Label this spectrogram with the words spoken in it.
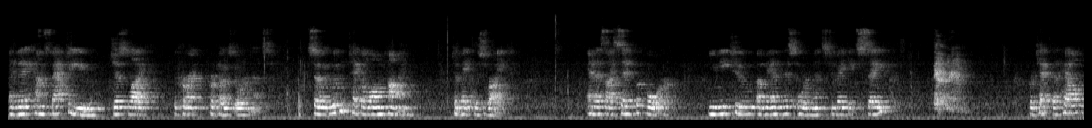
And then it comes back to you, just like the current proposed ordinance. So it wouldn't take a long time to make this right. And as I said before, you need to amend this ordinance to make it safe, protect the health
